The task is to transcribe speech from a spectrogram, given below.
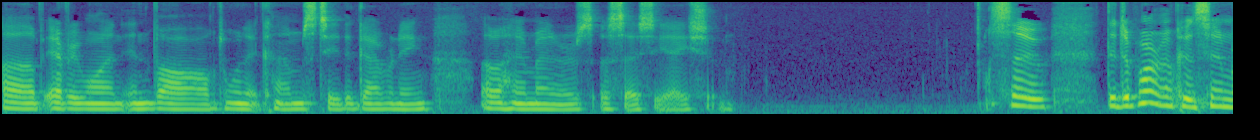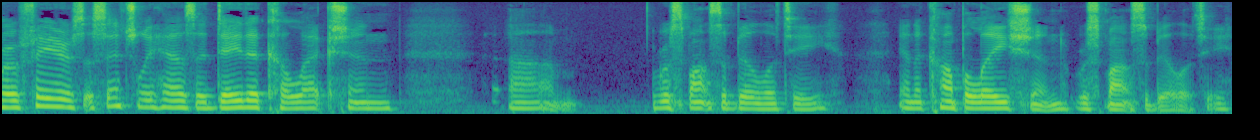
of everyone involved when it comes to the governing of a homeowners association. So, the Department of Consumer Affairs essentially has a data collection um, responsibility and a compilation responsibility.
